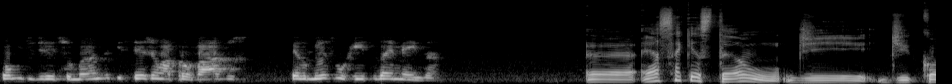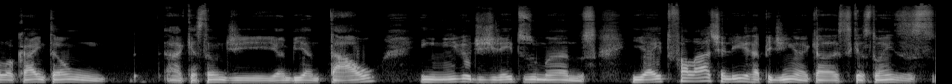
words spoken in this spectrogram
como de direitos humanos e que sejam aprovados pelo mesmo rito da emenda. Uh, essa questão de, de colocar, então, a questão de ambiental em nível de direitos humanos. E aí tu falaste ali rapidinho aquelas questões,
